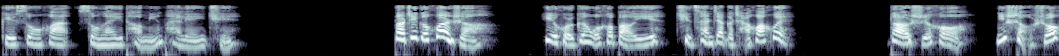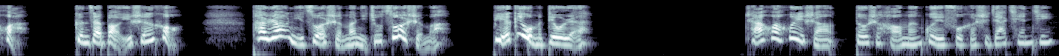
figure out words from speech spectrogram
给宋画送来一套名牌连衣裙。把这个换上，一会儿跟我和宝仪去参加个茶话会，到时候你少说话，跟在宝仪身后，他让你做什么你就做什么，别给我们丢人。茶话会上都是豪门贵妇和世家千金，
